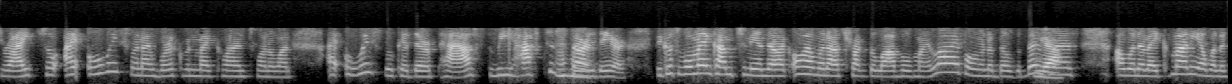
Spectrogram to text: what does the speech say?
right? So I always, when I work with my clients one on one, I always look at their past. We have to Mhm. start there because women come to me and they're like, oh, I want to attract the love of my life. I want to build a business. Yeah. I want to make money. I want to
